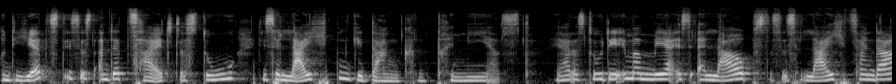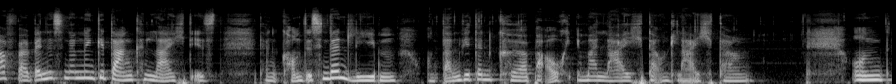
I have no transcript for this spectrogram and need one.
und jetzt ist es an der Zeit, dass du diese leichten Gedanken trainierst. Ja, dass du dir immer mehr es erlaubst, dass es leicht sein darf, weil wenn es in deinen Gedanken leicht ist, dann kommt es in dein Leben und dann wird dein Körper auch immer leichter und leichter. Und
